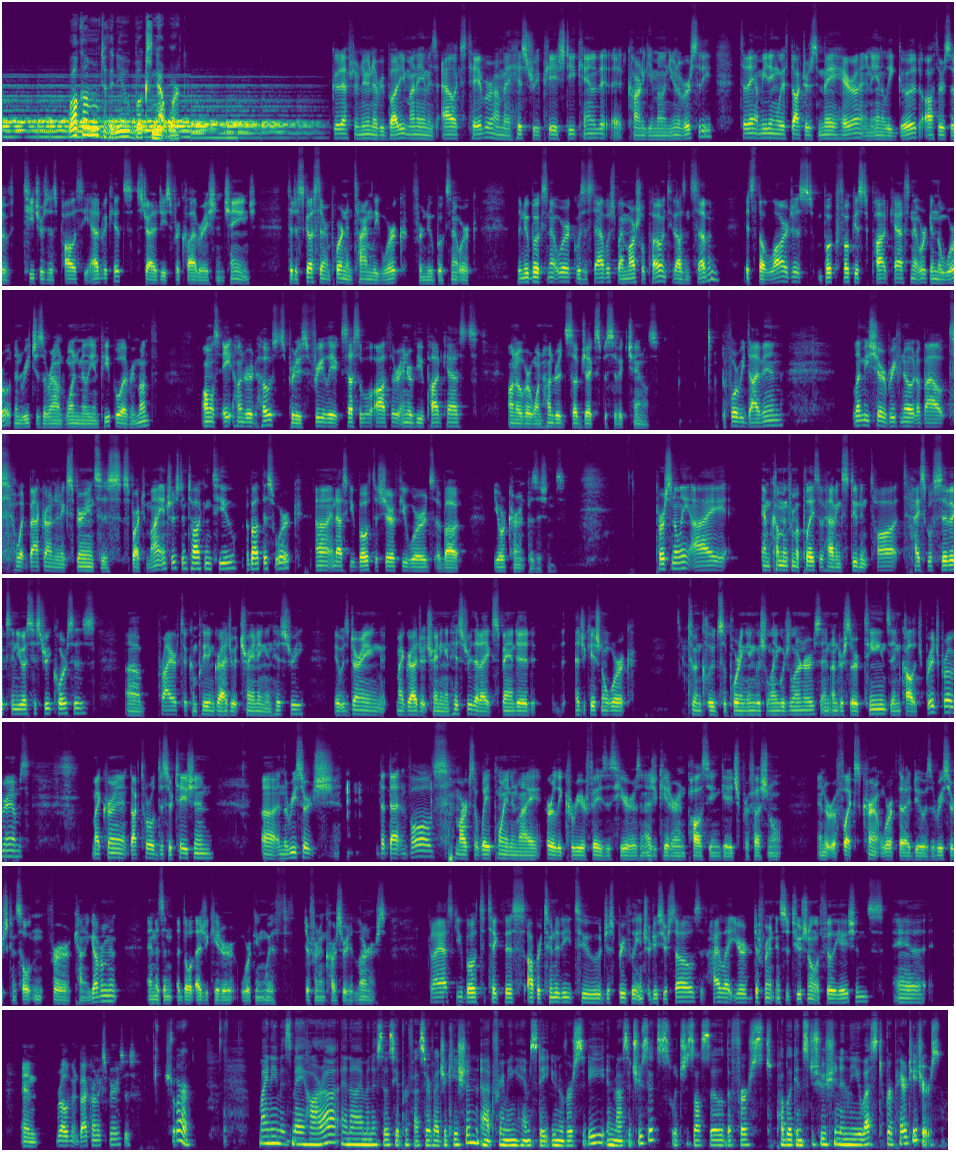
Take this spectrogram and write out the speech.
Welcome to the New Books Network. Good afternoon, everybody. My name is Alex Tabor. I'm a history PhD candidate at Carnegie Mellon University. Today I'm meeting with Drs. May Hara and Annalee Good, authors of Teachers as Policy Advocates Strategies for Collaboration and Change, to discuss their important and timely work for New Books Network. The New Books Network was established by Marshall Poe in 2007. It's the largest book focused podcast network in the world and reaches around 1 million people every month. Almost 800 hosts produce freely accessible author interview podcasts on over 100 subject specific channels. Before we dive in, let me share a brief note about what background and experiences sparked my interest in talking to you about this work uh, and ask you both to share a few words about your current positions. Personally, I am coming from a place of having student taught high school civics and U.S. history courses uh, prior to completing graduate training in history. It was during my graduate training in history that I expanded educational work to include supporting English language learners and underserved teens in college bridge programs. My current doctoral dissertation uh, and the research that that involves marks a waypoint in my early career phases here as an educator and policy engaged professional, and it reflects current work that I do as a research consultant for county government and as an adult educator working with different incarcerated learners. Could I ask you both to take this opportunity to just briefly introduce yourselves, highlight your different institutional affiliations, and, and relevant background experiences? Sure. My name is May Hara, and I'm an associate professor of education at Framingham State University in Massachusetts, which is also the first public institution in the US to prepare teachers.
